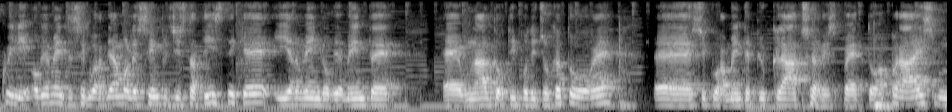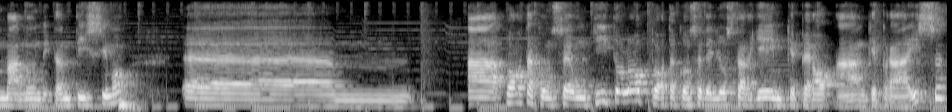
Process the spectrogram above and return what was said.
quindi, ovviamente, se guardiamo le semplici statistiche, Irving ovviamente è un altro tipo di giocatore, eh, sicuramente più clutch rispetto a Price, ma non di tantissimo. Ehm, ha, porta con sé un titolo, porta con sé degli All-Star Game che però ha anche Price.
